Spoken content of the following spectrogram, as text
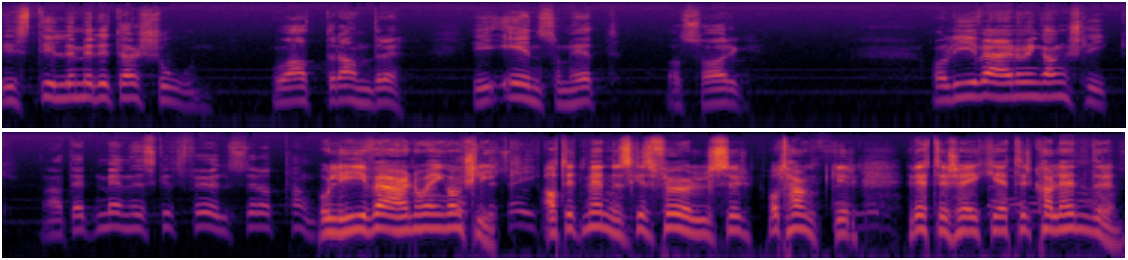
i stille meditasjon, og atter andre i ensomhet og sorg. Og livet er nå engang slik at et menneskes følelser og tanker Og livet er nå engang slik at et menneskes følelser og tanker retter seg ikke etter kalenderen,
